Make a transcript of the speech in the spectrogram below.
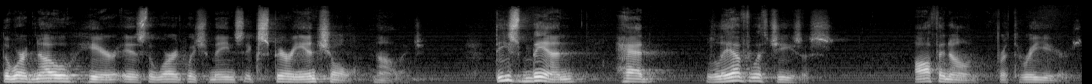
The word know here is the word which means experiential knowledge. These men had lived with Jesus off and on for three years.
